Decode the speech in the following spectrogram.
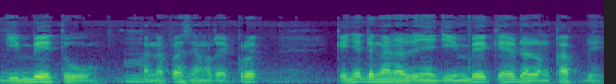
Jimbe tuh. Karena pas yang rekrut kayaknya dengan adanya Jimbe kayak udah lengkap deh.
